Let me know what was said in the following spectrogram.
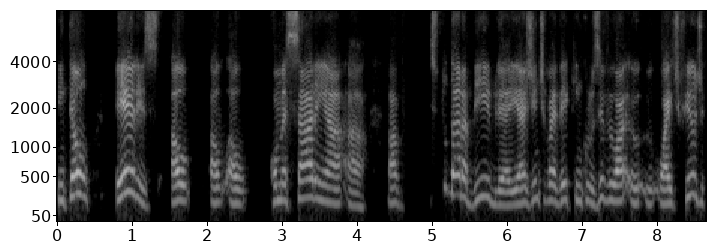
Então, eles, ao, ao, ao começarem a, a, a estudar a Bíblia, e a gente vai ver que, inclusive, o Whitefield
